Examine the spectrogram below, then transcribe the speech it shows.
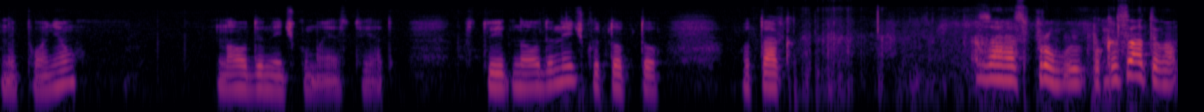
Не поняв. На одиничку має стояти. Стоїть на одиничку, тобто отак. Зараз спробую показати вам.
